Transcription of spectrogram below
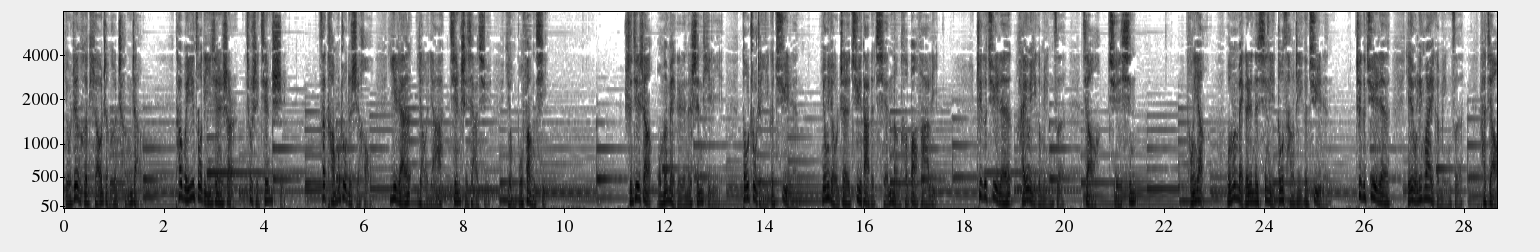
有任何调整和成长，他唯一做的一件事儿就是坚持，在扛不住的时候，依然咬牙坚持下去，永不放弃。实际上，我们每个人的身体里都住着一个巨人，拥有着巨大的潜能和爆发力。这个巨人还有一个名字，叫决心。同样，我们每个人的心里都藏着一个巨人，这个巨人也有另外一个名字，它叫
